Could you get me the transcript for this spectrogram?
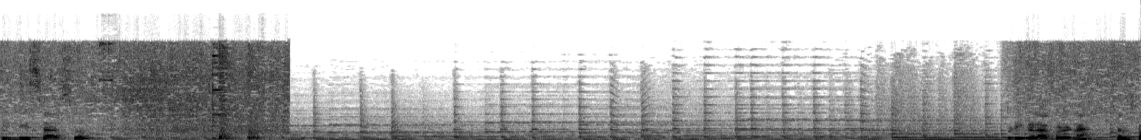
Chilli sauce. ಪುಡಿಗಳು ಹಾಕೊಳ್ಳೋಣ. ಸ್ವಲ್ಪ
